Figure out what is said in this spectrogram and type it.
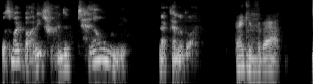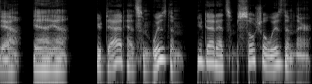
What's my body trying to tell me? That kind of life. Thank you for that. Yeah. Yeah, yeah. Your dad had some wisdom. Your dad had some social wisdom there.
